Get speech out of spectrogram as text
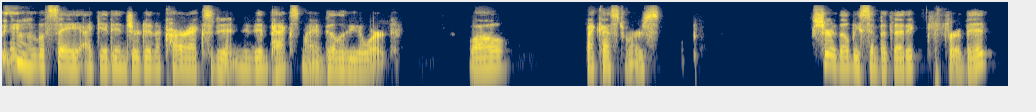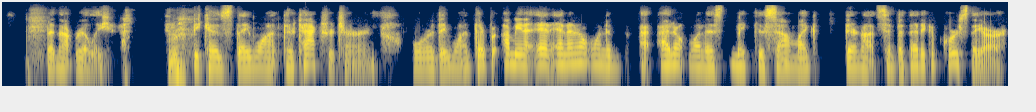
let's say I get injured in a car accident and it impacts my ability to work. Well, my customers, sure, they'll be sympathetic for a bit, but not really. because they want their tax return or they want their i mean and, and i don't want to i don't want to make this sound like they're not sympathetic of course they are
